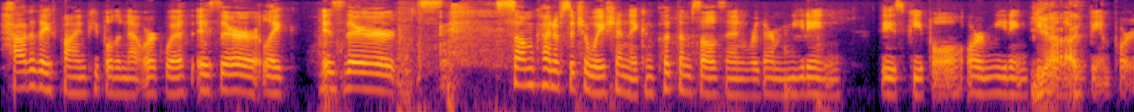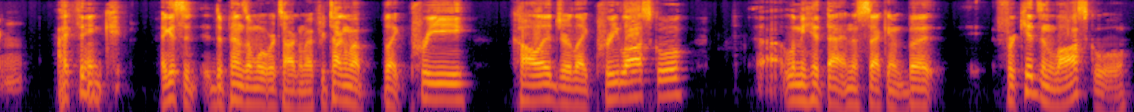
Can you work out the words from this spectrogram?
How do they find people to network with? Is there like, is there some kind of situation they can put themselves in where they're meeting these people or meeting people Yeah, that I- would be important? I think, I guess it, it depends on what we're talking about. If you're talking about like pre college or like pre law school, uh, let me hit that in a second. But for kids in law school,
